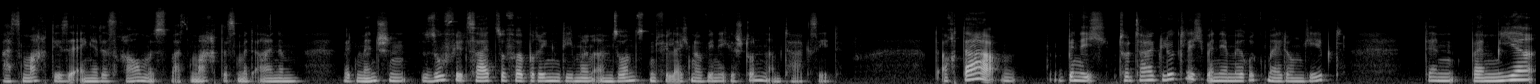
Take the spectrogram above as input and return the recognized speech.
Was macht diese Enge des Raumes? Was macht es mit einem, mit Menschen so viel Zeit zu verbringen, die man ansonsten vielleicht nur wenige Stunden am Tag sieht? Und auch da bin ich total glücklich, wenn ihr mir Rückmeldungen gebt, denn bei mir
